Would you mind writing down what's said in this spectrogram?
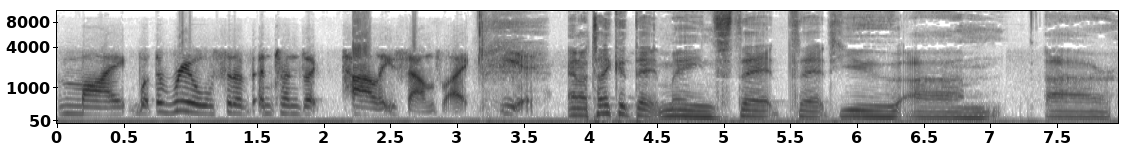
my what the real sort of intrinsic Tali sounds like. Yeah. And I take it that means that that you um, are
